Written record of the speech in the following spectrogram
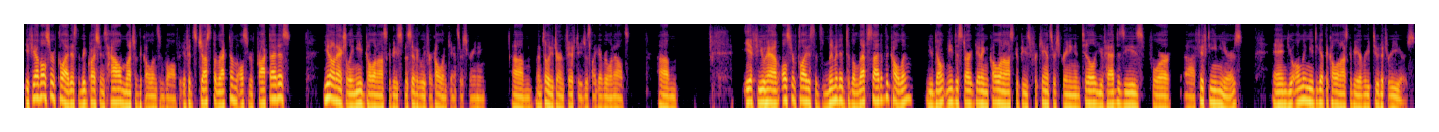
if you have ulcerative colitis, the big question is how much of the colon is involved. If it's just the rectum, ulcerative proctitis, you don't actually need colonoscopy specifically for colon cancer screening um, until you turn 50, just like everyone else. Um, if you have ulcerative colitis that's limited to the left side of the colon, you don't need to start getting colonoscopies for cancer screening until you've had disease for uh, 15 years, and you only need to get the colonoscopy every two to three years.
